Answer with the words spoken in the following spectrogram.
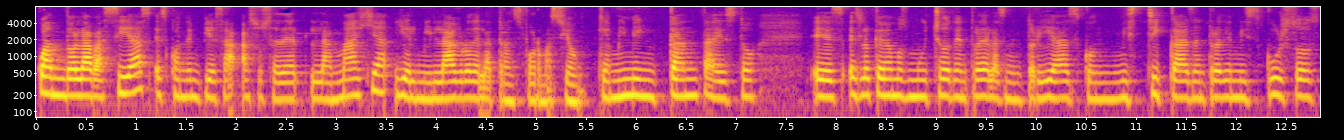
cuando la vacías es cuando empieza a suceder la magia y el milagro de la transformación, que a mí me encanta esto. Es, es, lo que vemos mucho dentro de las mentorías con mis chicas, dentro de mis cursos,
